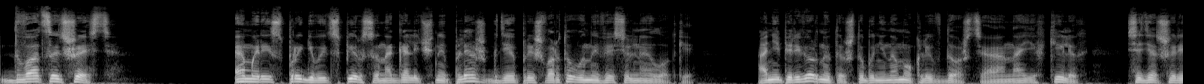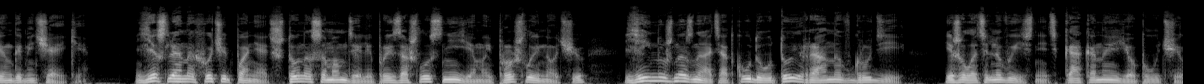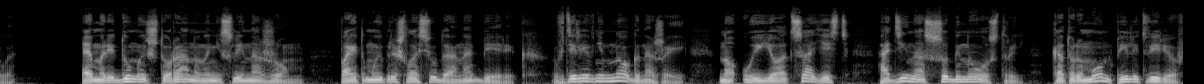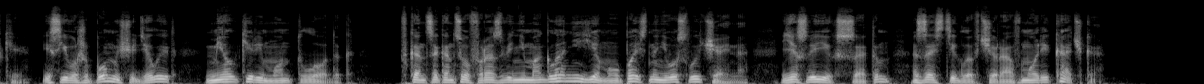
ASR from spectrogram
26. Эмори спрыгивает с пирса на галечный пляж, где пришвартованы весельные лодки. Они перевернуты, чтобы не намокли в дождь, а на их килях сидят шеренгами чайки. Если она хочет понять, что на самом деле произошло с Ниемой прошлой ночью, ей нужно знать, откуда у той рана в груди, и желательно выяснить, как она ее получила. Эмори думает, что рану нанесли ножом — Поэтому и пришла сюда, на берег. В деревне много ножей, но у ее отца есть один особенно острый, которым он пилит веревки, и с его же помощью делает мелкий ремонт лодок. В конце концов, разве не могла Ниема упасть на него случайно, если их с Сетом застигла вчера в море качка?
